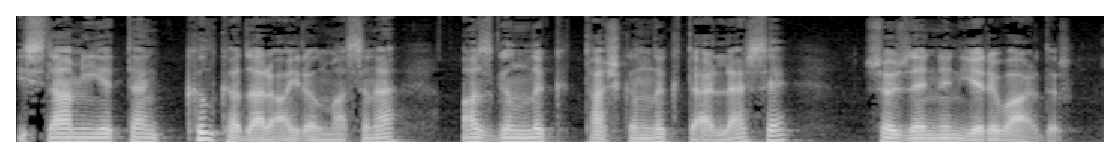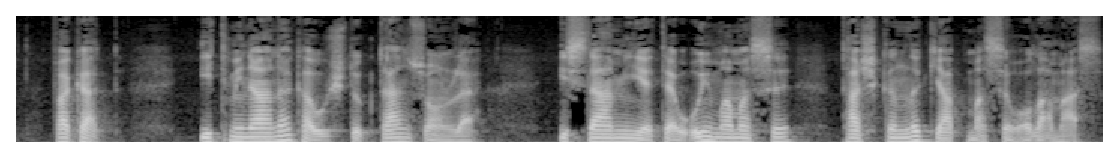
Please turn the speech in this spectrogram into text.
İslamiyetten kıl kadar ayrılmasına azgınlık, taşkınlık derlerse sözlerinin yeri vardır. Fakat itminana kavuştuktan sonra İslamiyete uymaması, taşkınlık yapması olamaz.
